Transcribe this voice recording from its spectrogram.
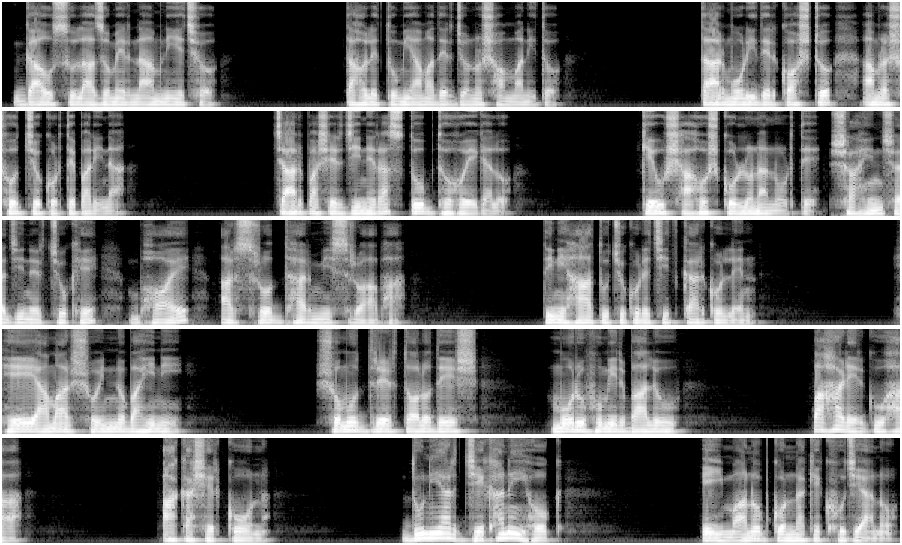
গাউসুল আজমের নাম নিয়েছ, তাহলে তুমি আমাদের জন্য সম্মানিত। তার মরিদের কষ্ট আমরা সহ্য করতে পারি না। চারপাশের জিনেরা স্তব্ধ হয়ে গেল। কেউ সাহস করল না নড়তে। শাহিনশা জিনের চোখে ভয় আর শ্রদ্ধার মিশ্র আভা। তিনি হাত উঁচু করে চিৎকার করলেন, হে আমার সৈন্যবাহিনী, সমুদ্রের তলদেশ, মরুভূমির বালু, পাহাড়ের গুহা, আকাশের কোণ, দুনিয়ার যেখানেই হোক, এই মানব কন্যাকে খুঁজে আনো।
